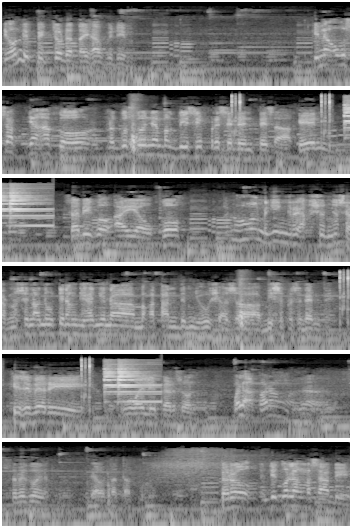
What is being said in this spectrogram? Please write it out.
the only picture that I have with him. Kinausap niya ako na gusto niya mag-vice presidente sa akin. Sabi ko, ayaw ko. Ano ho ang naging reaksyon niya, sir, sina- nung tinanggihan niyo na makatandem niyo siya sa vice-presidente? He's a very wily person. Wala, parang uh, sabi ko, hindi ako tatakbo. Pero hindi ko lang masabi,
